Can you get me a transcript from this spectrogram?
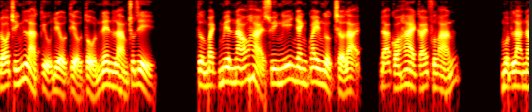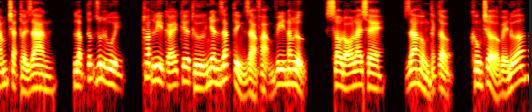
đó chính là cựu điều tiểu tổ nên làm chút gì. Tường bạch miên não hải suy nghĩ nhanh quay ngược trở lại đã có hai cái phương án một là nắm chặt thời gian lập tức rút lui thoát ly cái kia thứ nhân giác tỉnh giả phạm vi năng lực sau đó lái xe, ra Hồng Thạch Tập, không trở về nữa.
